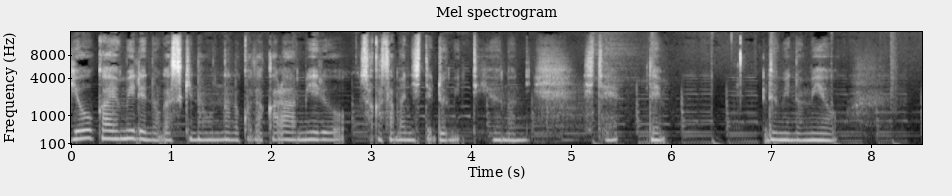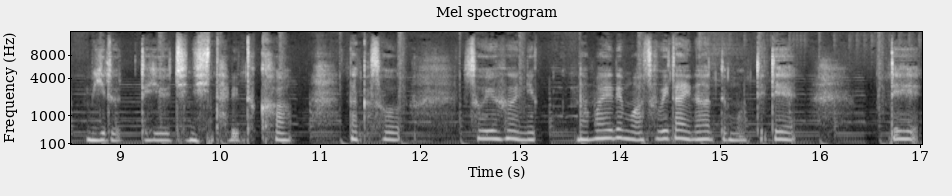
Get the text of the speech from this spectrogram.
妖怪を見るのが好きな女の子だから見るを逆さまにしてルミっていうのにしてでルミの実を見るっていう字にしたりとか なんかそうそういう風に名前でも遊びたいなって思っててで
